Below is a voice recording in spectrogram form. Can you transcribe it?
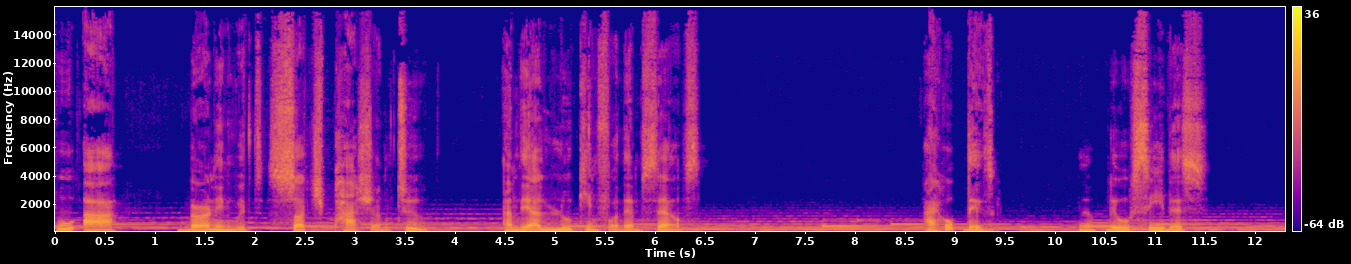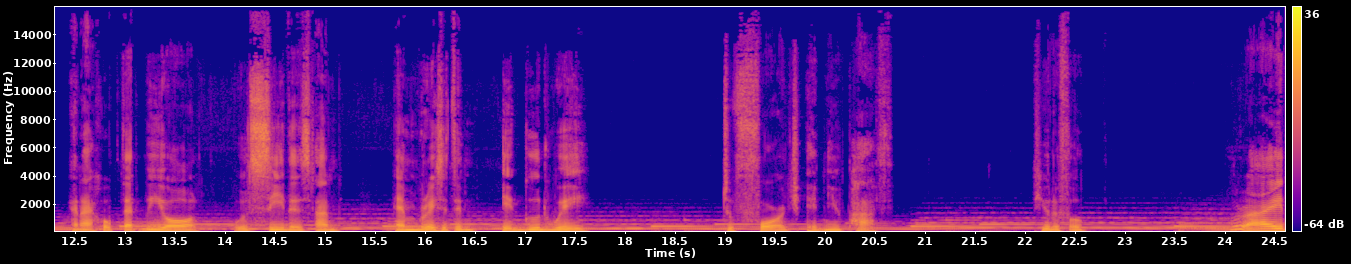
who are burning with such passion too, and they are looking for themselves. I hope there's, you know, they will see this, and I hope that we all will see this and embrace it in a good way to forge a new path. Beautiful. All right.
